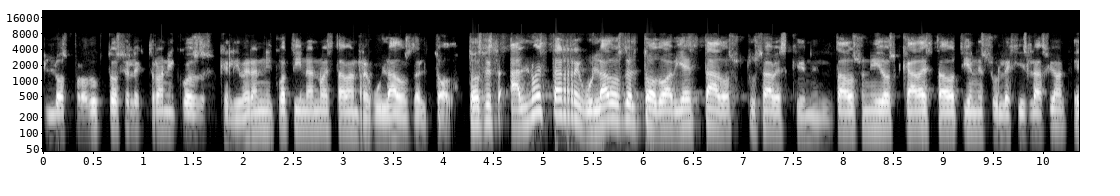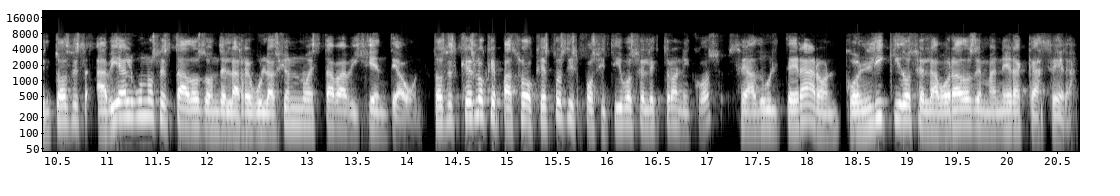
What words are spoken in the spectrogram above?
los productos electrónicos que liberan nicotina no estaban regulados del todo. Entonces, al no estar regulados del todo, había estados, tú sabes que en Estados Unidos cada estado tiene su legislación, entonces había algunos estados donde la regulación no estaba vigente aún. Entonces, ¿qué es lo que pasó? Que estos dispositivos electrónicos se adulteraron con líquidos elaborados de manera casera.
